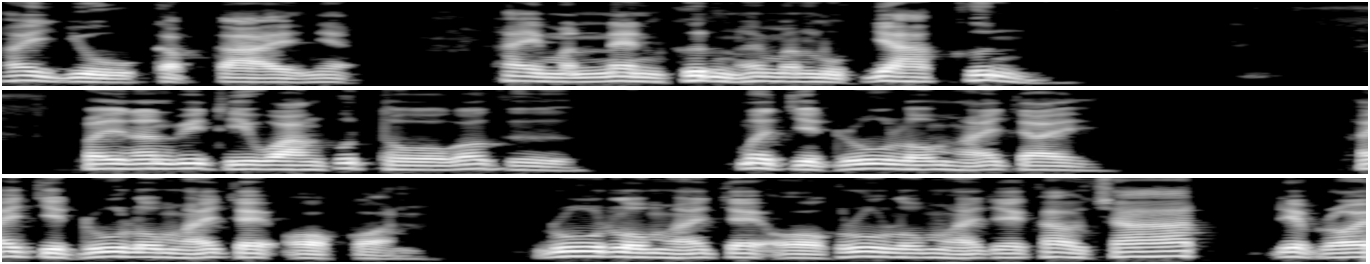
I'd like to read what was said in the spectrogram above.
ให้อยู่กับกายเนี่ย ให้มันแน่นขึ้นให้มันหลุดยากขึ้น เพราะฉะนั้นวิธีวางพุทโธก็คือ เมื่อจิตรู้ลมหายใจ ให้จิตรู้ลมหายใจออกก่อน รู้ลมหายใจออก รู้ลมหายใจเข้าชาร์จเรียบร้อย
